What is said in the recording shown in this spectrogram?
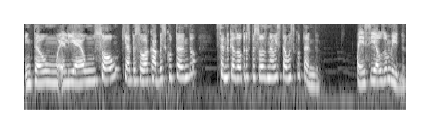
Então, ele é um som que a pessoa acaba escutando, sendo que as outras pessoas não estão escutando. Esse é o zumbido.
